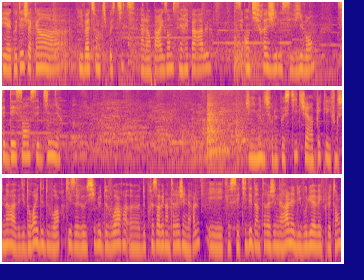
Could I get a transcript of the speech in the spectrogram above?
Et à côté, chacun euh, il va de son petit post-it. Alors par exemple, c'est réparable. C'est antifragile, c'est vivant, c'est décent, c'est digne. J'ai mis sur le post-it, j'ai rappelé que les fonctionnaires avaient des droits et des devoirs, qu'ils avaient aussi le devoir euh, de préserver l'intérêt général et que cette idée d'intérêt général, elle évolue avec le temps.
